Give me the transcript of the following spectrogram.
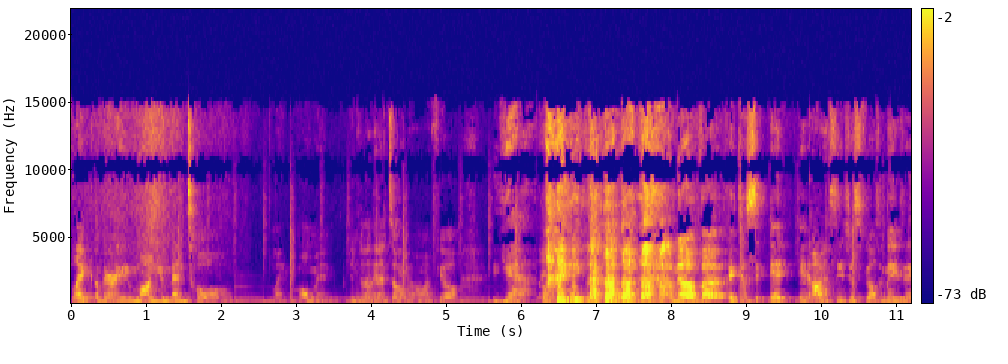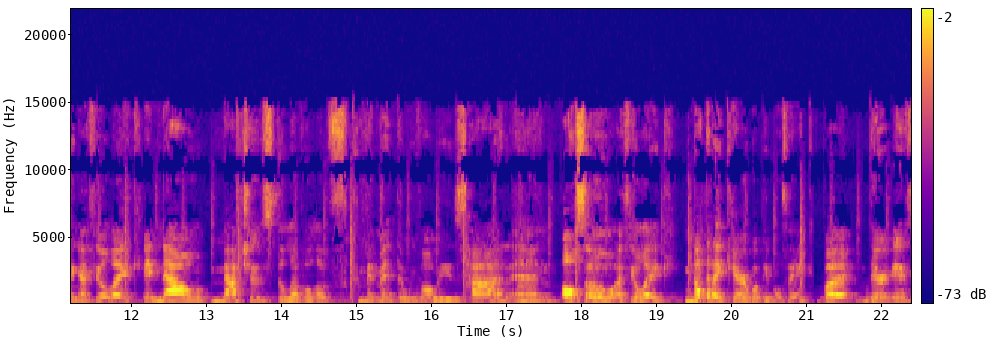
like a very monumental like moment. You feel like an adult. You know, I feel yeah. no, but it just it it honestly just feels amazing. I feel like it now matches the level of commitment that we've always had mm-hmm. and also I feel like not that I care what people think, but there is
